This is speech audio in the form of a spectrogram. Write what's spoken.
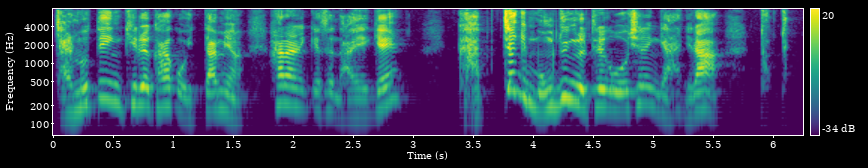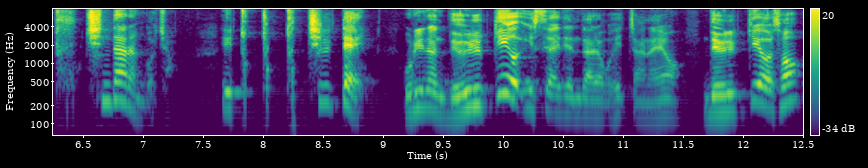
잘못된 길을 가고 있다면 하나님께서 나에게 갑자기 몽둥이를 들고 오시는 게 아니라 툭툭툭 친다는 거죠. 이 툭툭툭 칠 때 우리는 늘 깨어 있어야 된다라고 했잖아요. 늘 깨어서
